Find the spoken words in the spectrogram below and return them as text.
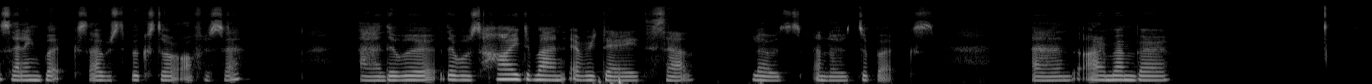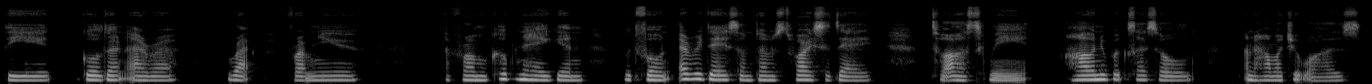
selling books. I was the bookstore officer, and there were there was high demand every day to sell loads and loads of books. And I remember the golden era rep from New from Copenhagen would phone every day, sometimes twice a day, to ask me how many books I sold and how much it was.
